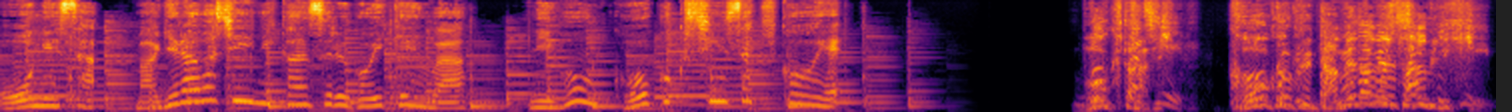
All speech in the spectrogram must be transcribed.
大げさ紛らわしいに関するご意見は日本広告審査機構へ。僕たち広告ダメダメ3匹。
